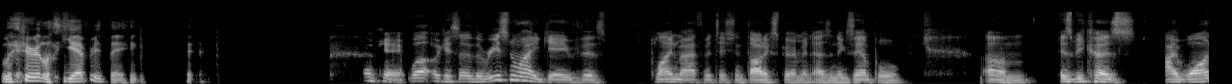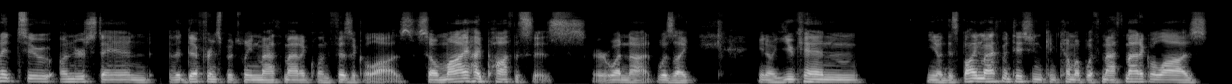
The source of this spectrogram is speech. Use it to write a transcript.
literally everything. Okay, well, okay, so the reason why I gave this blind mathematician thought experiment as an example um, is because I wanted to understand the difference between mathematical and physical laws. So my hypothesis or whatnot was like, you know, you can, you know, this blind mathematician can come up with mathematical laws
